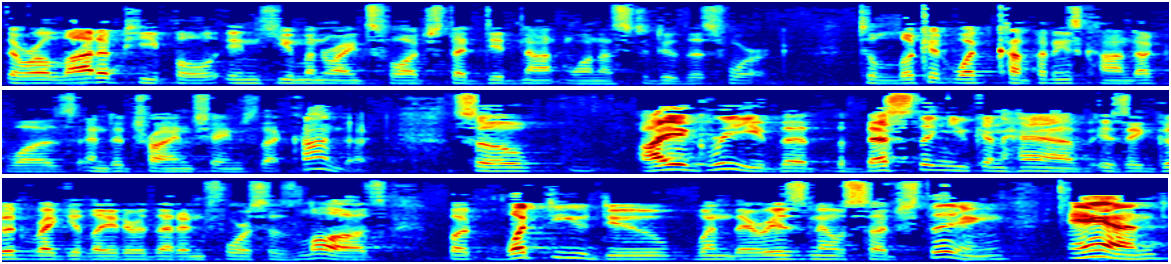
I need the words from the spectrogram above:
there were a lot of people in Human Rights Watch that did not want us to do this work, to look at what companies' conduct was and to try and change that conduct. So I agree that the best thing you can have is a good regulator that enforces laws, but what do you do when there is no such thing and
